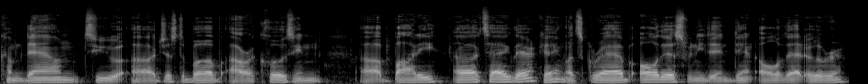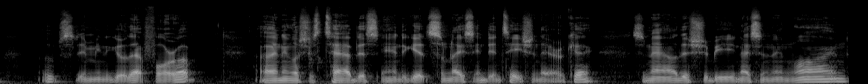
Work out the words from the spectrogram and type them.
come down to uh, just above our closing uh, body uh, tag there. Okay, let's grab all this. We need to indent all of that over. Oops, didn't mean to go that far up. Uh, and then let's just tab this in to get some nice indentation there, okay? So now this should be nice and in line,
